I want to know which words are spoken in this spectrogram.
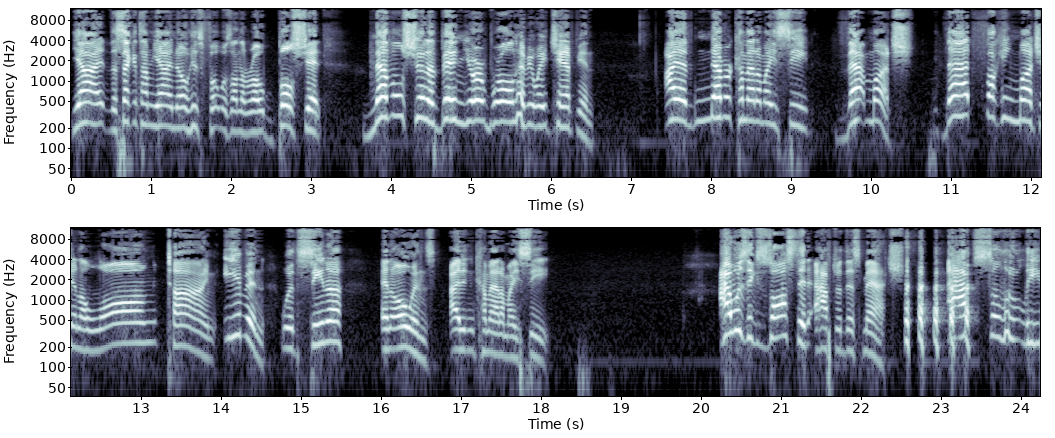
yeah, the second time, yeah, I know his foot was on the rope. Bullshit. Neville should have been your world heavyweight champion. I have never come out of my seat that much, that fucking much in a long time. Even with Cena and Owens, I didn't come out of my seat. I was exhausted after this match. Absolutely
